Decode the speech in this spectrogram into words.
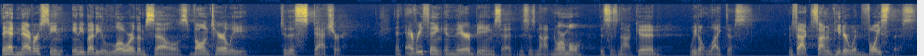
They had never seen anybody lower themselves voluntarily to this stature. And everything in their being said, This is not normal. This is not good. We don't like this. In fact, Simon Peter would voice this.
